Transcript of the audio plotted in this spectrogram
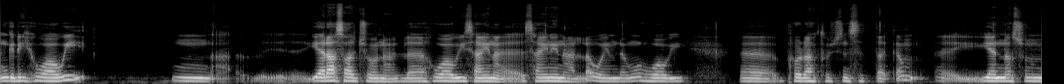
እንግዲህ ህዋዊ የራሳቸው ሆነ ለህዋዊ ሳይኔን አለ ወይም ደግሞ ህዋዊ product ኦችን ስትጠቀም የእነሱንም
